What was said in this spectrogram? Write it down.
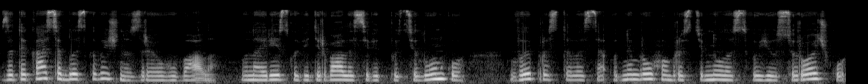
Затикася блискавично зреагувала. Вона різко відірвалася від поцілунку, випросталася, одним рухом розтібнула свою сорочку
